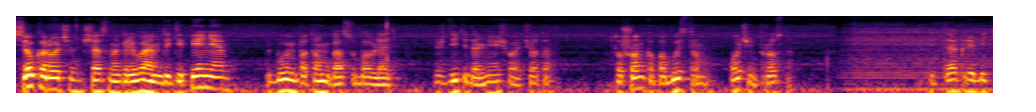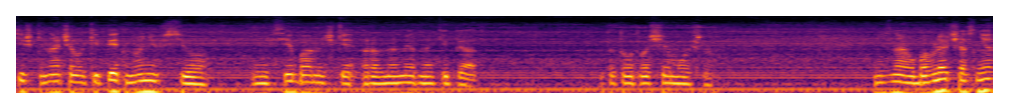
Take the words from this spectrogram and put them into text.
Все, короче, сейчас нагреваем до кипения. И будем потом газ убавлять. Ждите дальнейшего отчета. Тушенка по-быстрому, очень просто. Итак, ребятишки, начало кипеть, но не все. Не все баночки равномерно кипят. Вот это вот вообще мощно. Не знаю, убавлять сейчас нет.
